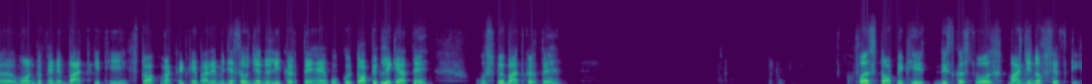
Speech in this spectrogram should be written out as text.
वॉन बफे ने बात की थी स्टॉक मार्केट के बारे में जैसा वो जनरली करते हैं को, कोई टॉपिक लेके आते हैं उस पर बात करते हैं। First topic he discussed was margin of safety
